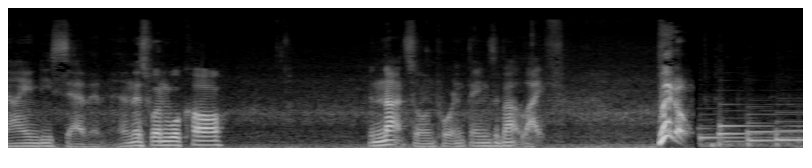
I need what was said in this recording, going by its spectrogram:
97. And this one we'll call The Not So Important Things About Life. Let go!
